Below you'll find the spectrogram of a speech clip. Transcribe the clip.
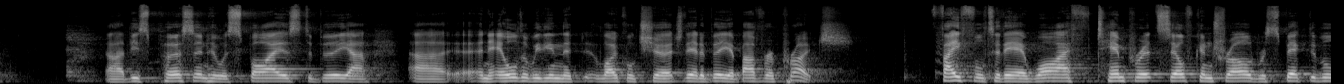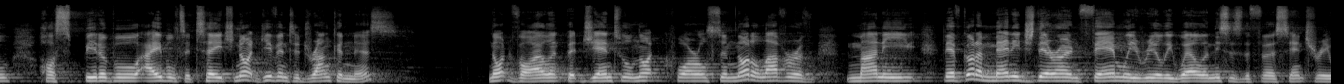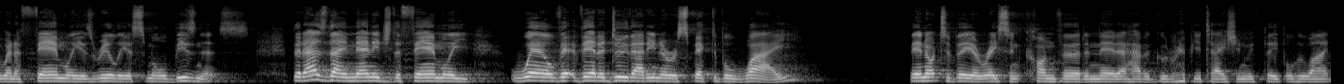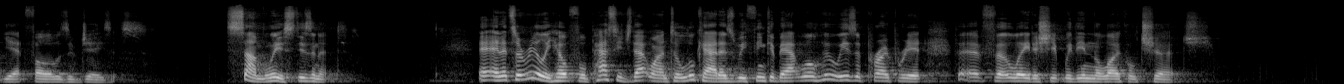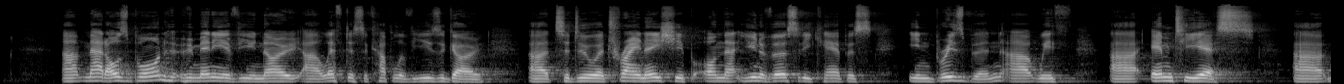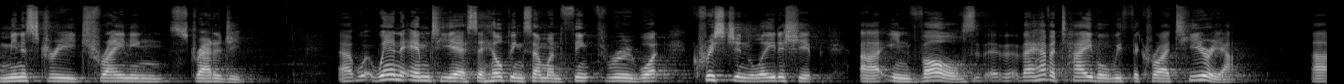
Uh, this person who aspires to be a, uh, an elder within the local church, they're to be above reproach, faithful to their wife, temperate, self controlled, respectable, hospitable, able to teach, not given to drunkenness not violent but gentle, not quarrelsome, not a lover of money. They've got to manage their own family really well, and this is the first century when a family is really a small business. But as they manage the family well, they're to do that in a respectable way. They're not to be a recent convert and they're to have a good reputation with people who aren't yet followers of Jesus. Some list, isn't it? And it's a really helpful passage, that one, to look at as we think about, well, who is appropriate for leadership within the local church? Uh, Matt Osborne, who many of you know, uh, left us a couple of years ago uh, to do a traineeship on that university campus in Brisbane uh, with uh, MTS, uh, Ministry Training Strategy. Uh, when MTS are helping someone think through what Christian leadership involves, they have a table with the criteria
